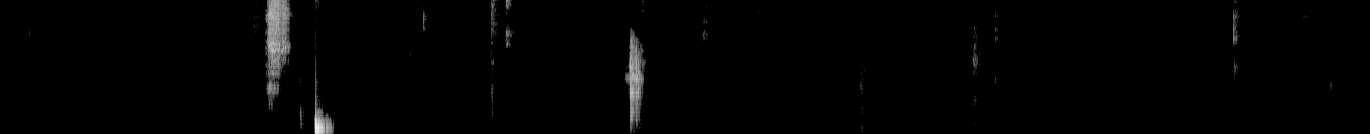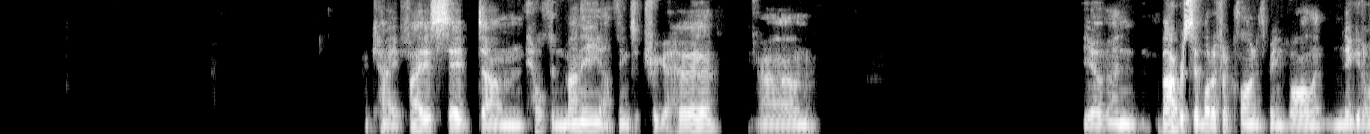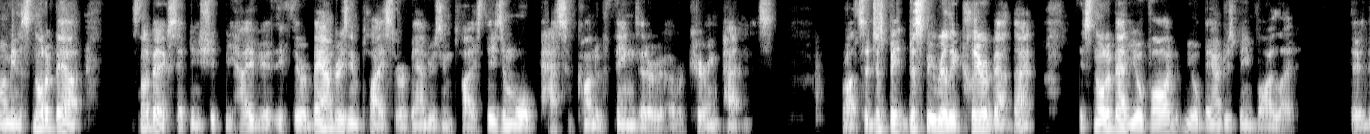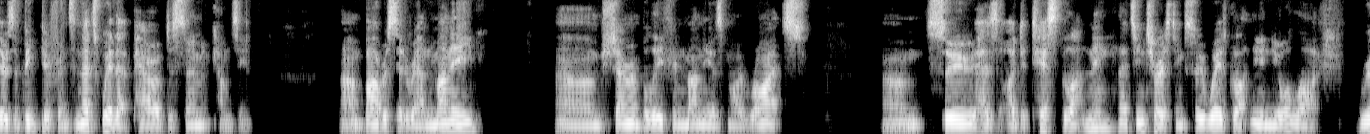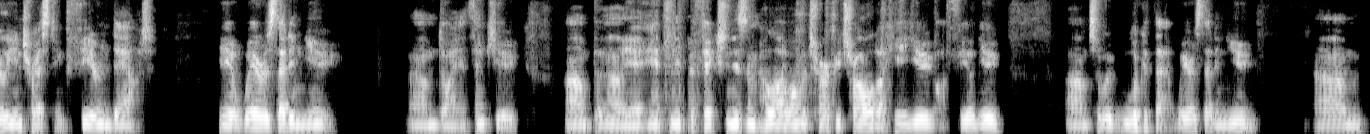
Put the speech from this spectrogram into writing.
Okay, Faye has said um, health and money are things that trigger her. Um, yeah, and Barbara said, what if a client has been violent, negative? I mean, it's not about it's not about accepting shit behavior. If there are boundaries in place, there are boundaries in place. These are more passive kind of things that are, are recurring patterns, right? So just be just be really clear about that. It's not about your your boundaries being violated. There, there's a big difference, and that's where that power of discernment comes in. Um, Barbara said around money, um, Sharon, belief in money as my rights. Um, Sue has, I detest gluttony. That's interesting. Sue, where's gluttony in your life? Really interesting. Fear and doubt. Yeah, where is that in you? Um, Diane, thank you. Um, oh yeah, Anthony, perfectionism. Hello, I'm a trophy child. I hear you. I feel you. Um, so we look at that. Where is that in you? Um,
